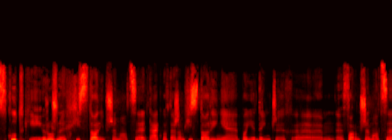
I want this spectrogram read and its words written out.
skutki różnych historii przemocy, tak? powtarzam, historii nie pojedynczych form przemocy,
